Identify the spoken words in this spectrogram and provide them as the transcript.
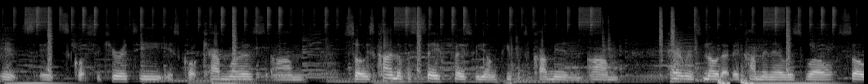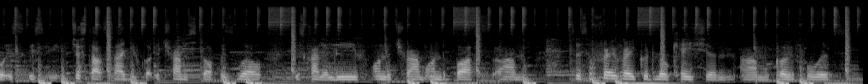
It's it's got security, it's got cameras, um, so it's kind of a safe place for young people to come in. Um, parents know that they come in there as well. So it's, it's, just outside, you've got the tram stop as well. Just kind of leave on the tram, on the bus. Um, so it's a very, very good location um, going forward.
